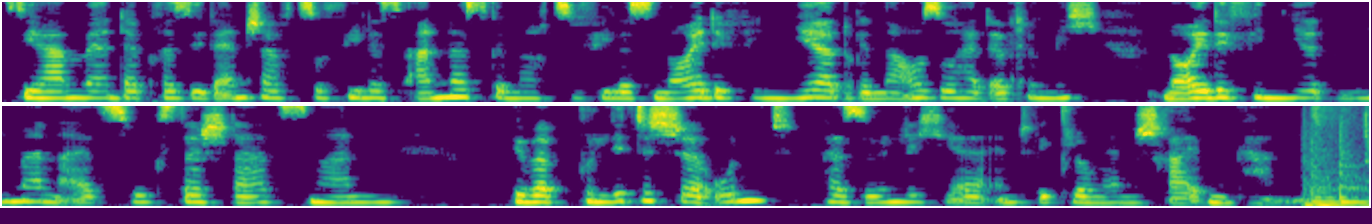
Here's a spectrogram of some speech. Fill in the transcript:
sie haben während der Präsidentschaft so vieles anders gemacht, so vieles neu definiert. Genauso hat er für mich neu definiert, wie man als höchster Staatsmann über politische und persönliche Entwicklungen schreiben kann.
